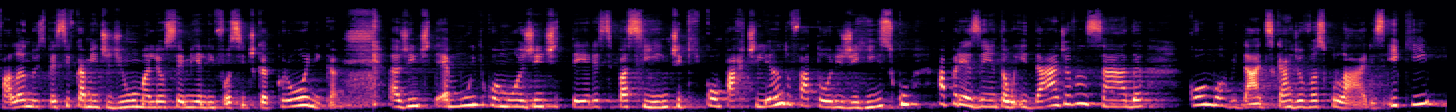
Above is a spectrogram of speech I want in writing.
falando especificamente de uma leucemia linfocítica crônica, a gente é muito comum a gente ter esse paciente que compartilhando fatores de risco apresentam idade avançada, comorbidades cardiovasculares e que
